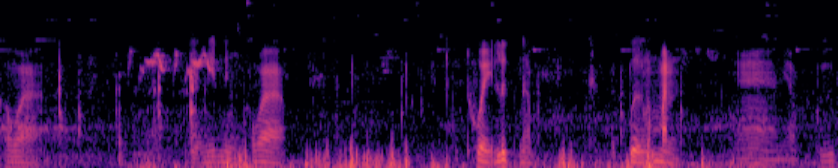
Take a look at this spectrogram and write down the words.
เพราะว่าเอียงนิดนึงเพราะว่าถ้วยลึกนะครับเปลืองน้ำมัน อ่านี่ครับปึ๊บ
